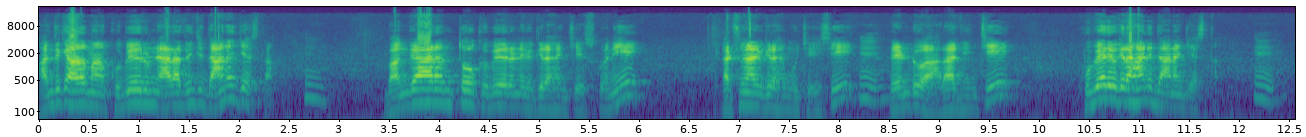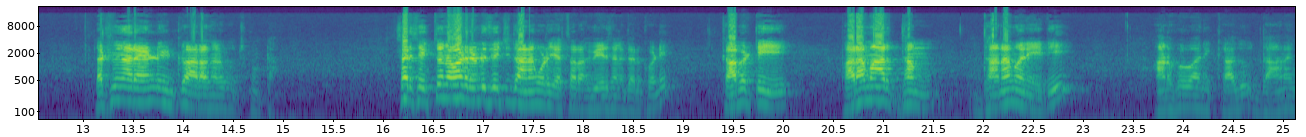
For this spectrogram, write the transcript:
అందుకే ఆ మనం కుబేరుణ్ణి ఆరాధించి దానం చేస్తాం. బంగారంతో కుబేరుని విగ్రహం చేసుకొని లక్ష్మీనారాయణ విగ్రహము చేసి. రెండు ఆరాధించి కుబేర విగ్రహాన్ని దానం చేస్తాం. లక్ష్మీనారాయణను ఇంట్లో ఆరాధన ఉంచుకుంటాం. సరే శక్తి ఉన్నవాడు రెండు తెచ్చి దానం కూడా చేస్తారు అది వేరే సంగతి అనుకోండి. కాబట్టి పరమార్థం ధనం అనేది అనుభవానికి కాదు దానం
